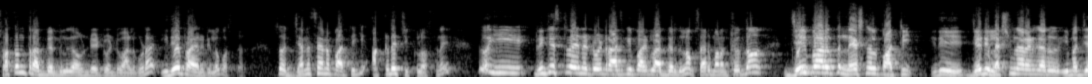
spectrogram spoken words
స్వతంత్ర అభ్యర్థులుగా ఉండేటువంటి వాళ్ళు కూడా ఇదే ప్రయారిటీలోకి వస్తారు. సో జనసేన పార్టీకి అక్కడే చిక్కులు వస్తున్నాయి. ఈ రిజిస్టర్ అయినటువంటి రాజకీయ పార్టీల అభ్యర్థులను ఒకసారి మనం చూద్దాం. జై భారత్ నేషనల్ పార్టీ. ఇది జేడి లక్ష్మీనారాయణ గారు ఈ మధ్య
